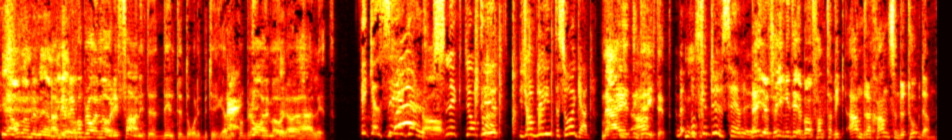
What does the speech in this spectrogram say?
I aulan blev det Ja, men MVG. jag blir på bra humör, det är fan inte, det är inte dåligt betyg. Jag blir på bra humör, det är härligt. Vilken seger! Ja. Snyggt jobbat! Jag blev inte sågad. Nej, inte riktigt. Men vad ska du säga nu? Nej, jag säger ingenting. Jag Bara vilk, andra chansen, du tog den.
